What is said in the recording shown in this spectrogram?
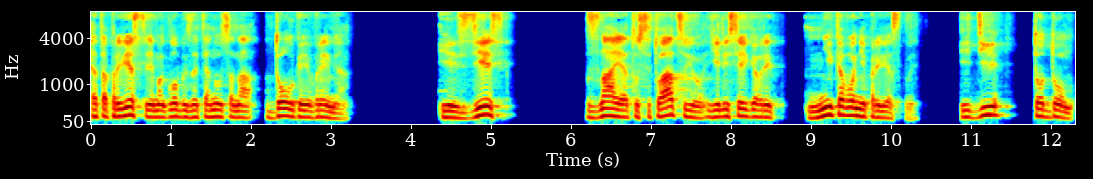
Это приветствие могло бы затянуться на долгое время. И здесь, зная эту ситуацию, Елисей говорит, никого не приветствуй, иди в тот дом.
